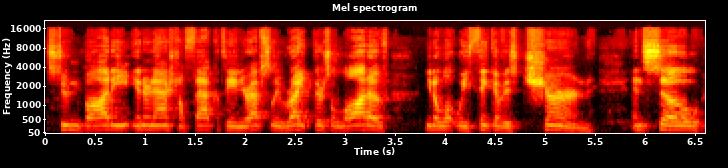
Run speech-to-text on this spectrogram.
student body, international faculty, and you're absolutely right. There's a lot of you know what we think of as churn And so,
